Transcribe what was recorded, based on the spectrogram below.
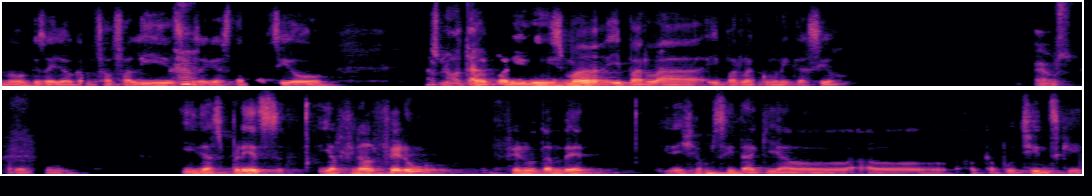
no? que és allò que em fa feliç, que és aquesta passió es nota. pel periodisme i per la, i per la comunicació. Veus? I després, i al final fer-ho fer, -ho, també, i deixa'm citar aquí el, el, el Kapuscinski,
